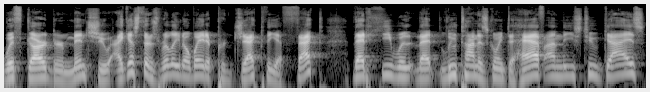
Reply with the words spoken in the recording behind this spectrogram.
with Gardner Minshew. I guess there's really no way to project the effect that he was that Luton is going to have on these two guys.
